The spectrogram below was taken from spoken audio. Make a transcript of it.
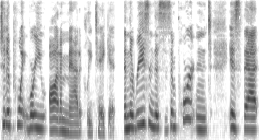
to the point where you automatically take it. And the reason this is important is that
